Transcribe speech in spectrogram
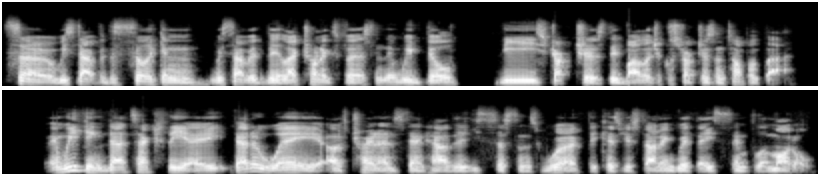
So we start with the silicon, we start with the electronics first, and then we build the structures, the biological structures on top of that. And we think that's actually a better way of trying to understand how these systems work because you're starting with a simpler model.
